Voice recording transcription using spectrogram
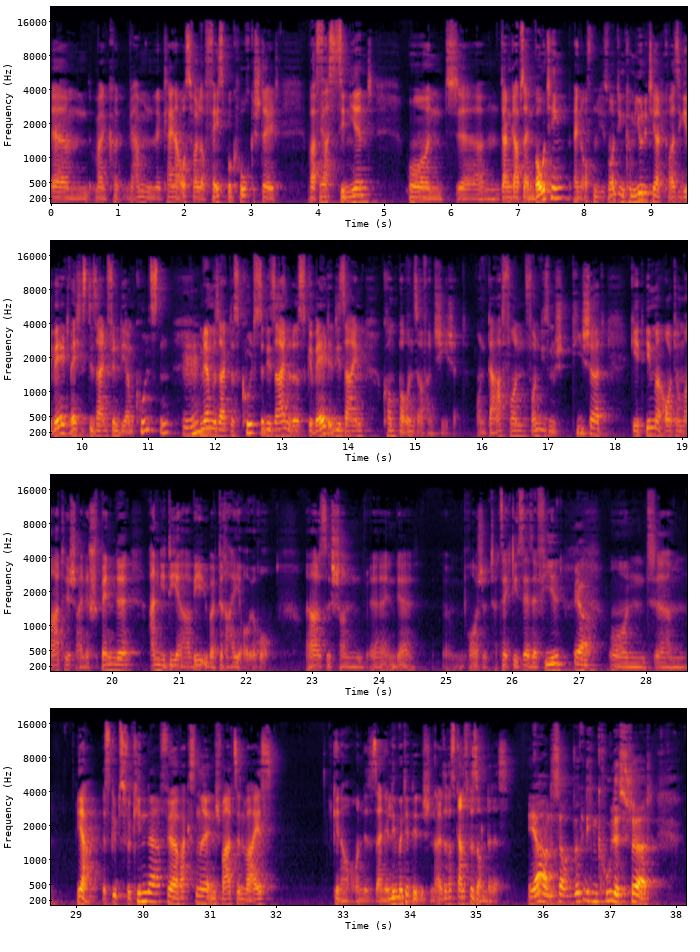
Ähm, man, wir haben eine kleine Auswahl auf Facebook hochgestellt, war Ja. faszinierend. Und ähm, dann gab es ein Voting, ein öffentliches Voting. Community hat quasi gewählt, welches Design findet ihr am coolsten. Und wir haben gesagt, das coolste Design oder das gewählte Design kommt bei uns auf ein T-Shirt. Und davon, von diesem T-Shirt, geht immer automatisch eine Spende an die DHW über drei Euro. Ja, das ist schon äh, in der ähm, Branche tatsächlich sehr, sehr viel. Ja. Und ähm, ja, es gibt's für Kinder, für Erwachsene in Schwarz und Weiß. Genau, und es ist eine Limited Edition, also was ganz Besonderes. Ja, und es ist auch wirklich ein cooles Shirt.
